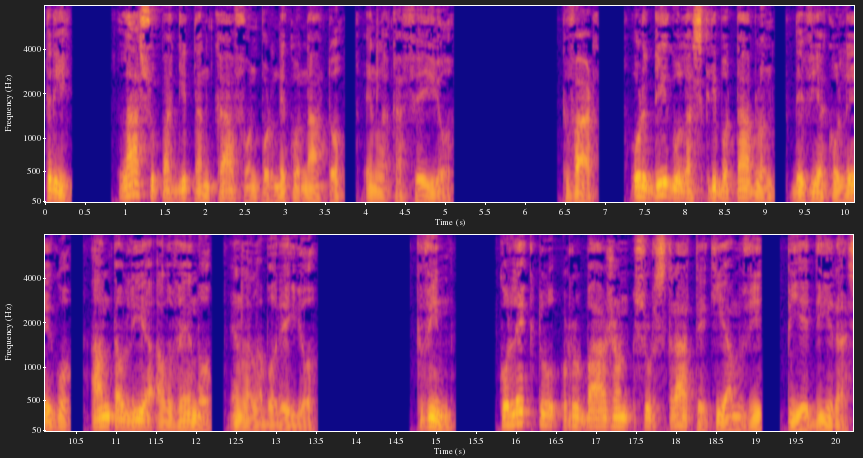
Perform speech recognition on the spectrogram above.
3 lasu pagitan cafon por neconato en la cafeio. Quar, ordigu la scribotablon de via collego antau lia alveno en la laboreio. Quin, collectu rubajon sur strate ciam vi piediras.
